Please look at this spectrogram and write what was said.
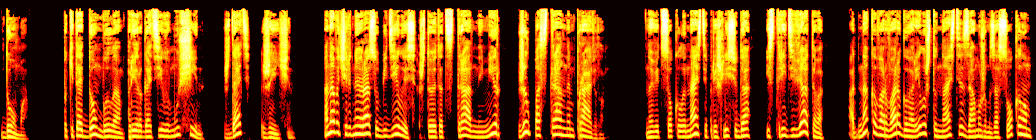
дома. Покидать дом было прерогативой мужчин, ждать — женщин. Она в очередной раз убедилась, что этот странный мир жил по странным правилам. Но ведь Сокол и Настя пришли сюда из тридевятого, однако Варвара говорила, что Настя замужем за Соколом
